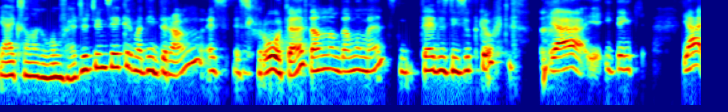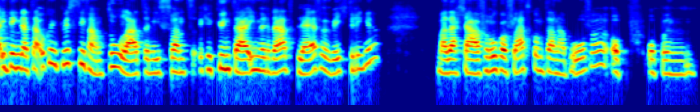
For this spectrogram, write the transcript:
Ja, ik zal maar gewoon verder doen, zeker. Maar die drang is, is groot, hè? Dan op dat moment, tijdens die zoektocht. Ja, ik denk, ja, ik denk dat dat ook een kwestie van toelaten is. Want je kunt dat inderdaad blijven wegdringen. Maar dat gaat vroeg of laat komt dat naar boven op, op een,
